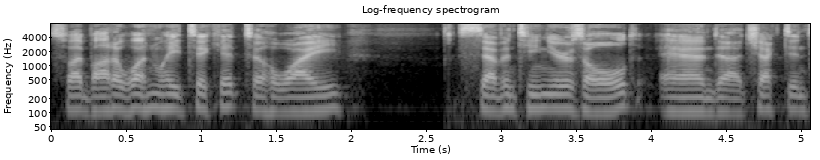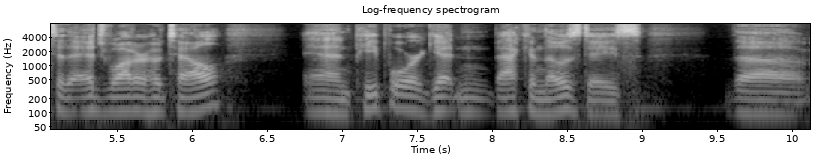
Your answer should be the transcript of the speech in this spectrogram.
So I bought a one way ticket to Hawaii. 17 years old, and uh, checked into the Edgewater Hotel, and people were getting back in those days. The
